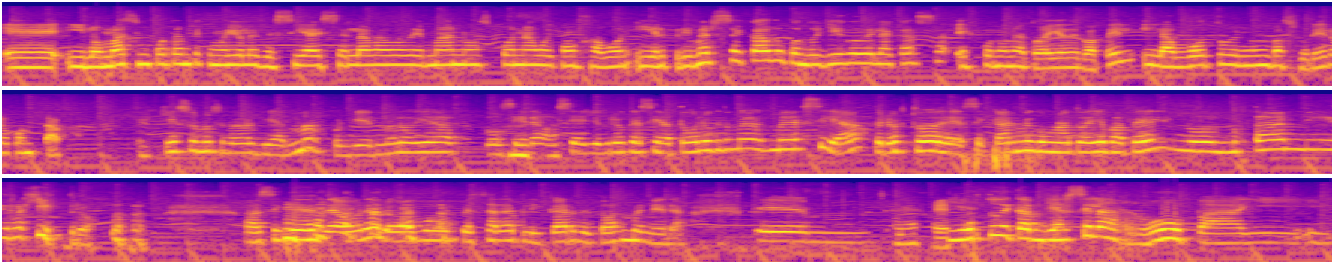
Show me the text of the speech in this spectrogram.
Eh, y lo más importante, como yo les decía, es el lavado de manos con agua y con jabón. Y el primer secado cuando llego de la casa es con una toalla de papel y la boto en un basurero con tapa. Es que eso no se me va a olvidar más, porque no lo había considerado. O sea, yo creo que hacía todo lo que tú me, decías, pero esto de secarme con una toalla de papel no, no está en mi registro. Así que desde ahora lo vamos a empezar a aplicar de todas maneras. Em, y esto de cambiarse la ropa y,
